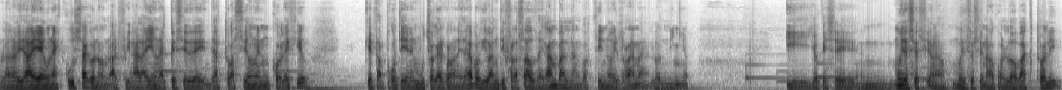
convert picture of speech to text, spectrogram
La Navidad es una excusa, al final hay una especie de, actuación en un colegio que tampoco tiene mucho que ver con la Navidad, porque iban disfrazados de gambas, langostinos y ranas los niños. Y yo qué sé, muy decepcionado, muy decepcionado con Love Actually.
